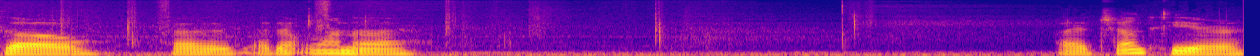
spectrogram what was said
So, I don't want to, I jump here.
